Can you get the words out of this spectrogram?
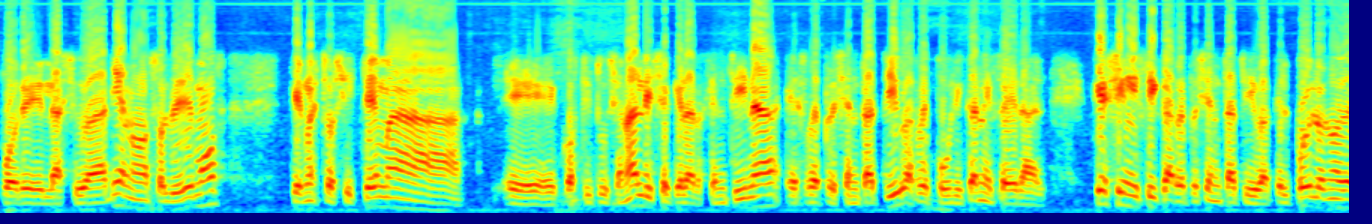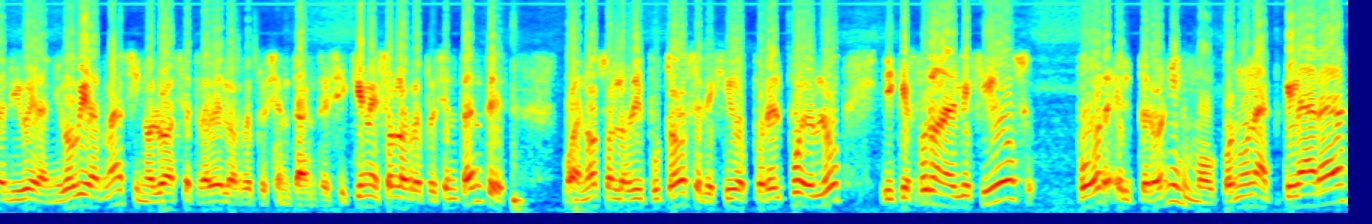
por la ciudadanía, no nos olvidemos que nuestro sistema eh, constitucional dice que la Argentina es representativa, republicana y federal. ¿Qué significa representativa? Que el pueblo no delibera ni gobierna, sino lo hace a través de los representantes. ¿Y quiénes son los representantes? Bueno, son los diputados elegidos por el pueblo y que fueron elegidos por el peronismo, con una clara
